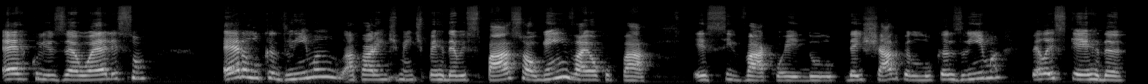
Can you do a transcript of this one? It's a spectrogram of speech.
Hércules, Zé Wellison. Era Lucas Lima, aparentemente perdeu espaço. Alguém vai ocupar esse vácuo aí do, deixado pelo Lucas Lima. Pela esquerda,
